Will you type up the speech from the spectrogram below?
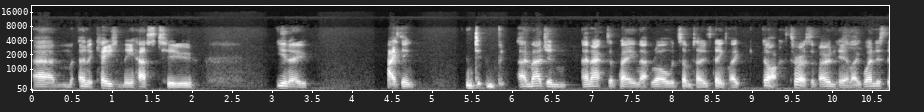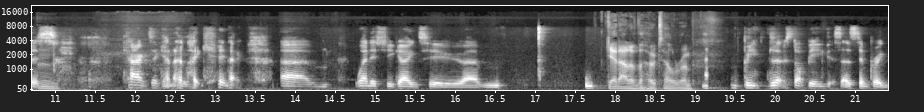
um, and occasionally has to, you know, I think, I imagine an actor playing that role would sometimes think like, "God, throw us a bone here! Like, when is this character gonna like, you know, um, when is she going to?" Um, Get out of the hotel room. be stop being a simpering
